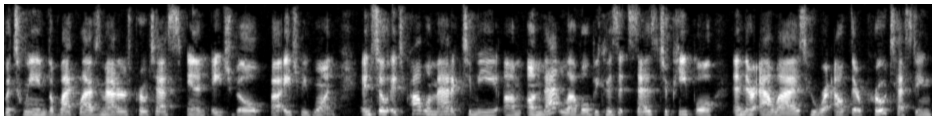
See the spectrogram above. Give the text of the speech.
between the Black Lives Matters protest and H bill uh, HB1. And so it's problematic to me um, on that level because it says to people and their allies who were out there protesting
